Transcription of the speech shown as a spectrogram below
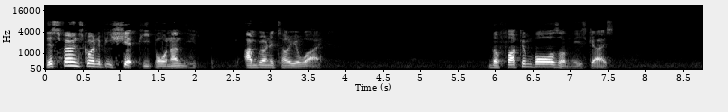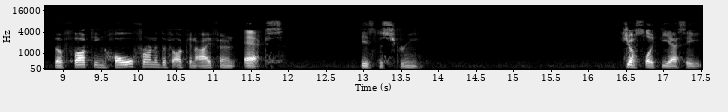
this phone's going to be shit, people. And I'm, I'm going to tell you why the fucking balls on these guys. The fucking whole front of the fucking iPhone X is the screen. Just like the S8.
